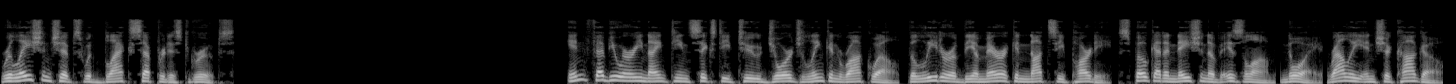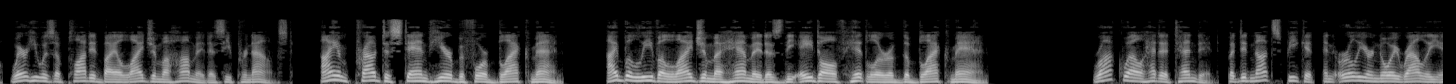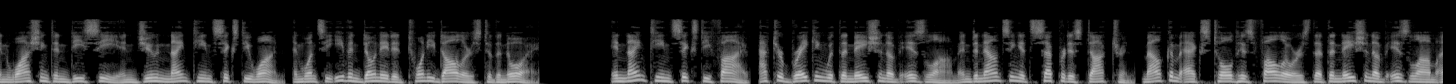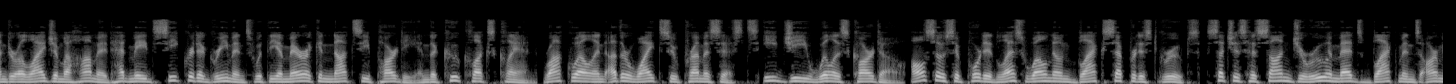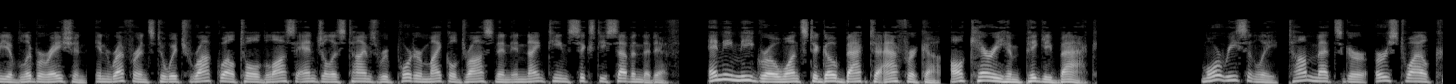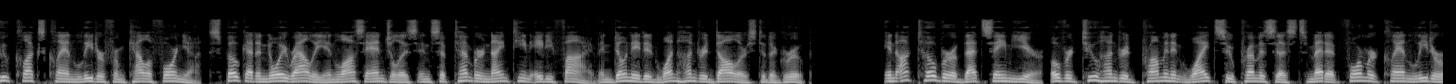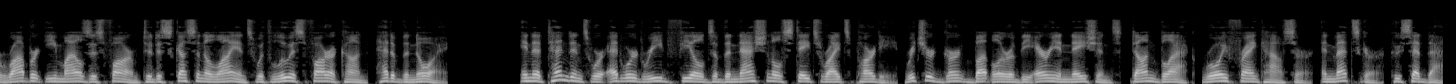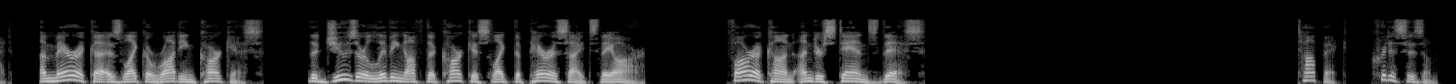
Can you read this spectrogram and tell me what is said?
Relationships with black separatist groups In February 1962 George Lincoln Rockwell, the leader of the American Nazi Party, spoke at a Nation of Islam rally in Chicago, where he was applauded by Elijah Muhammad as he pronounced, "'I am proud to stand here before black men. I believe Elijah Muhammad is the Adolf Hitler of the black man.'" Rockwell had attended, but did not speak at, an earlier NOI rally in Washington, D.C. in June 1961, and once he even donated $20 to the NOI. In 1965, after breaking with the Nation of Islam and denouncing its separatist doctrine, Malcolm X told his followers that the Nation of Islam under Elijah Muhammad had made secret agreements with the American Nazi Party and the Ku Klux Klan. Rockwell and other white supremacists, e.g., Willis Carto, also supported less well-known black separatist groups, such as Hassan Jeru Ahmed's Blackman's Army of Liberation, in reference to which Rockwell told Los Angeles Times reporter Michael Drosnin in 1967 that if any Negro wants to go back to Africa, I'll carry him piggy back." More recently, Tom Metzger, erstwhile Ku Klux Klan leader from California, spoke at a NOI rally in Los Angeles in September 1985 and donated $100 to the group. In October of that same year, over 200 prominent white supremacists met at former Klan leader Robert E. Miles's farm to discuss an alliance with Louis Farrakhan, head of the NOI. In attendance were Edward Reed Fields of the National States Rights Party, Richard Girnt Butler of the Aryan Nations, Don Black, Roy Frankhouser, and Metzger, who said that, "...America is like a rotting carcass. The Jews are living off the carcass like the parasites they are. Farrakhan understands this." Criticism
